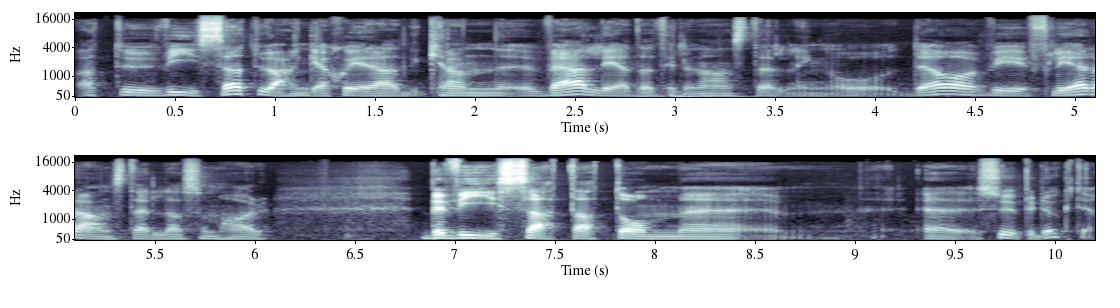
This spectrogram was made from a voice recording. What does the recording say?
att du visar att du är engagerad kan väl leda till en anställning. Och det har vi flera anställda som har bevisat att de eh, är superduktiga.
